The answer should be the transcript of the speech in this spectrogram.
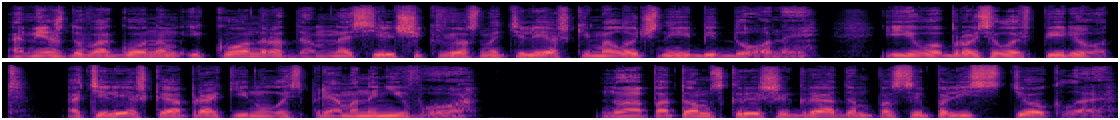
а между вагоном и Конрадом носильщик вез на тележке молочные бидоны, и его бросило вперед. а тележка опрокинулась прямо на него. Ну а потом с крыши градом посыпались стекла,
